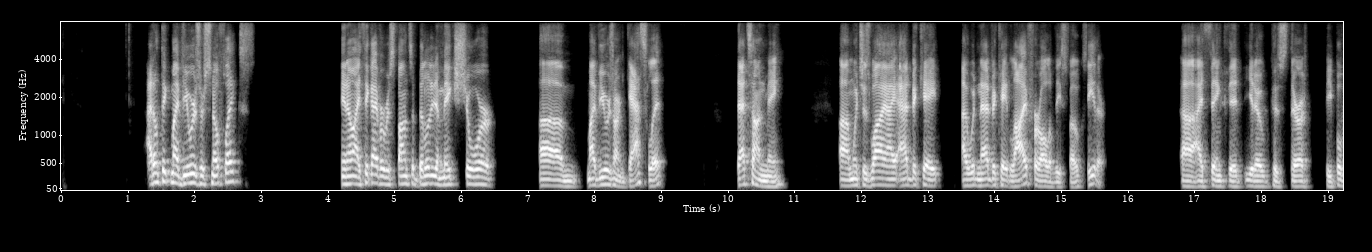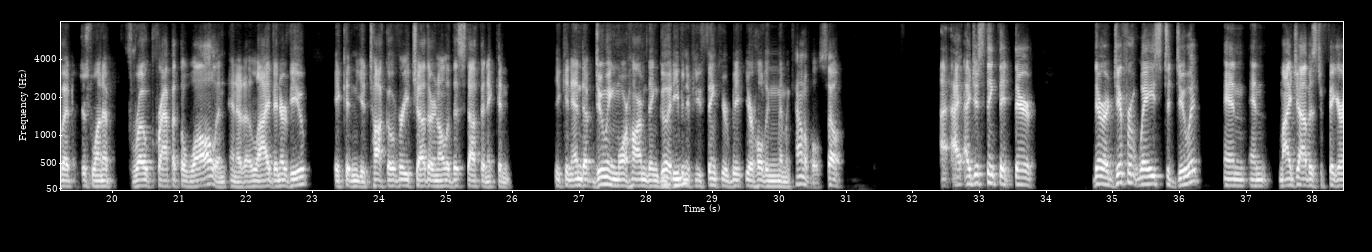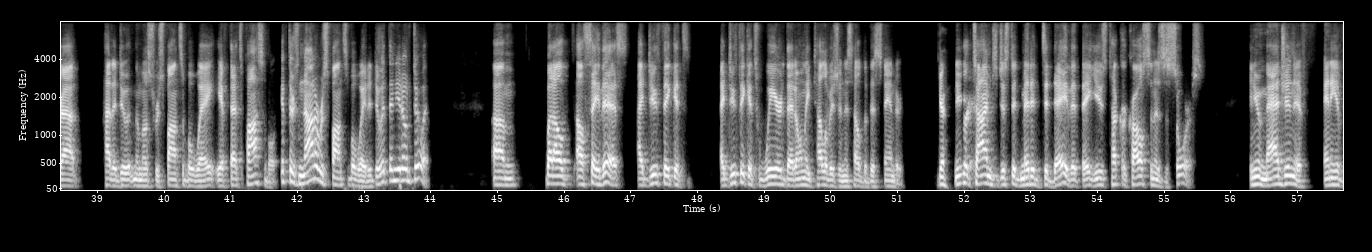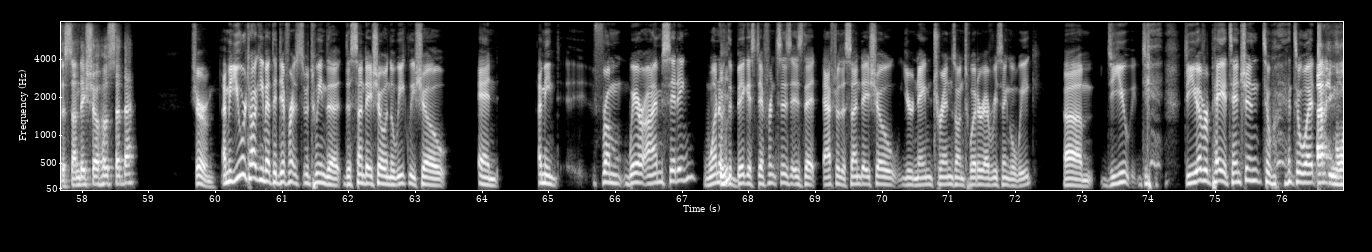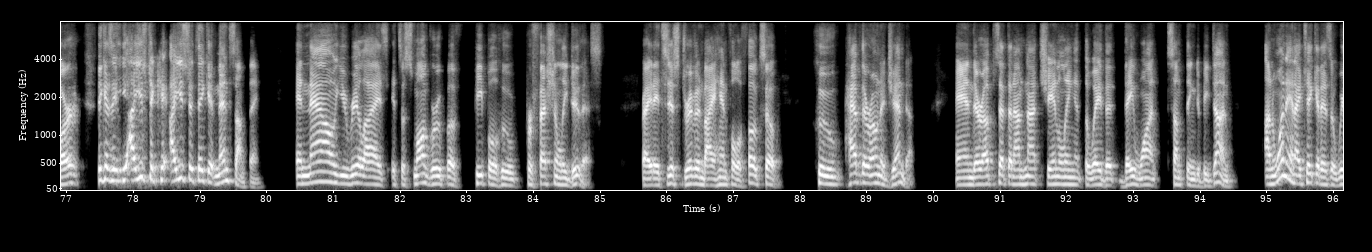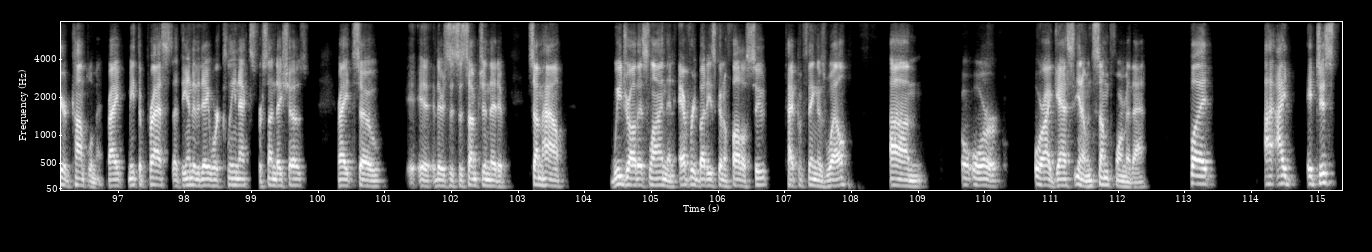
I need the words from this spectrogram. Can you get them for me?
i don't think my viewers are snowflakes you know i think i have a responsibility to make sure um my viewers aren't gaslit that's on me um which is why i advocate I wouldn't advocate live for all of these folks either. Uh, I think that you know because there are people that just want to throw crap at the wall, and, and at a live interview, it can you talk over each other and all of this stuff, and it can you can end up doing more harm than good, mm-hmm. even if you think you're you're holding them accountable. So I, I just think that there there are different ways to do it, and and my job is to figure out how to do it in the most responsible way, if that's possible. If there's not a responsible way to do it, then you don't do it. Um, but I'll I'll say this: I do think it's I do think it's weird that only television is held to this standard. Yeah. New York Times just admitted today that they used Tucker Carlson as a source. Can you imagine if any of the Sunday show hosts said that? Sure. I mean, you were talking about the difference between the the Sunday show and the weekly show, and I mean, from where I'm sitting, one mm-hmm. of the biggest differences is that after the Sunday show, your name trends on Twitter every single week. Um, do you do, you ever pay attention to to what anymore? Because it, I used to I used to think it meant something, and now you realize it's a small group of people who professionally do this right? It's just driven by a handful of folks. So who have their own agenda and they're upset that I'm not channeling it the way that they want something to be done. On one hand, I take it as a weird compliment, right? Meet the press. At the end of the day, we're Kleenex for Sunday shows, right? So it, it, there's this assumption that if somehow we draw this line, then everybody's going to follow suit, type of thing as well, um, or, or, I guess you know in some form of that. But I, I it just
